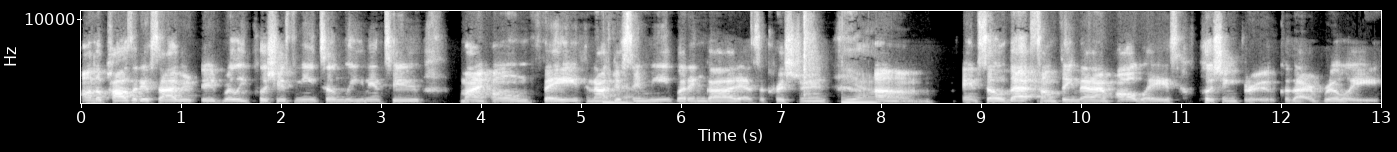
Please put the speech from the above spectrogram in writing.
on the positive side, it, it, really pushes me to lean into my own faith, not just in me, but in God as a Christian. Yeah. Um, and so that's something that I'm always pushing through because I really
